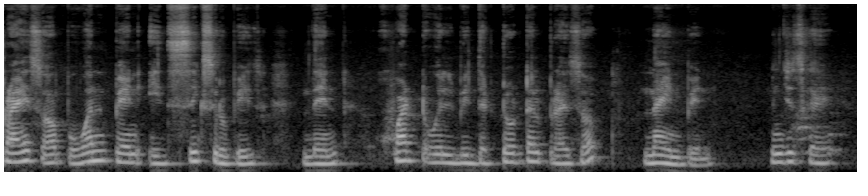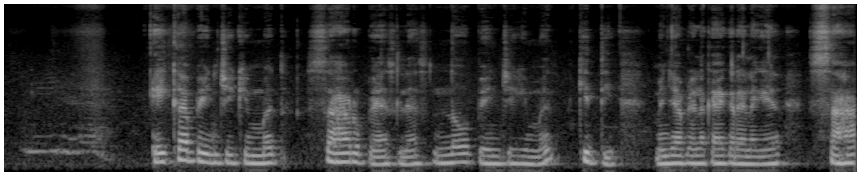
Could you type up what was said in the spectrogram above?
price of one pen is six rupees then what will be the total price of nine pen? म्हणजेच काय? एका पेनची किंमत सहा रुपये असल्यास नऊ पेनची किंमत किती? म्हणजे आपल्याला काय करायला लागेल? सहा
